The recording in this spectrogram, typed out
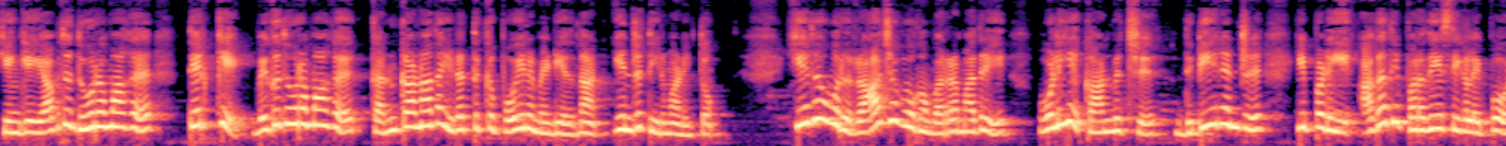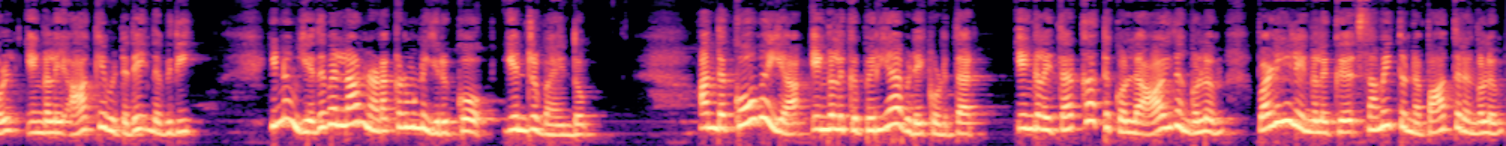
எங்கேயாவது தூரமாக தெற்கே வெகு தூரமாக கண்காணாத இடத்துக்கு போயிட வேண்டியதுதான் என்று தீர்மானித்தோம். ஏதோ ஒரு ராஜபோகம் வர்ற மாதிரி ஒளிய காண்பிச்சு திடீரென்று இப்படி அகதி பரதேசிகளைப் போல் எங்களை ஆக்கிவிட்டதே இந்த விதி. இன்னும் எதுவெல்லாம் நடக்கணும்னு இருக்கோ என்று பயந்தோம். அந்த கோவையா எங்களுக்கு பெரியா விடை கொடுத்தார். எங்களை தற்காத்துக் கொள்ள ஆயுதங்களும் வழியில் எங்களுக்கு சமைத்துண்ண பாத்திரங்களும்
